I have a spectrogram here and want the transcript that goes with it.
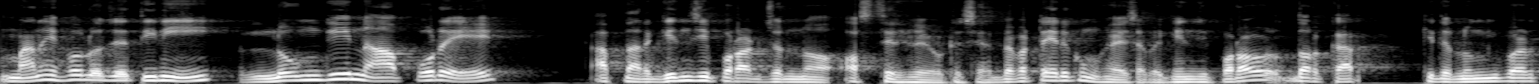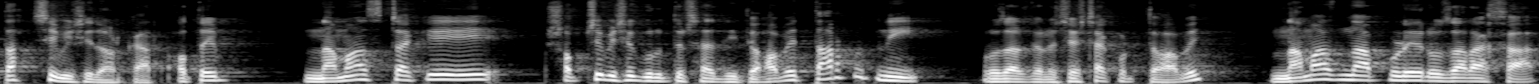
মানে হলো যে তিনি লুঙ্গি না পরে আপনার গেঞ্জি পরার জন্য অস্থির হয়ে উঠেছেন। ব্যাপারটা এরকম হয়ে যাবে, গেঞ্জি পরাও দরকার, কিন্তু লুঙ্গি পরা তার চেয়ে বেশি দরকার। অতএব নামাজটাকে সবচেয়ে বেশি গুরুত্বের সাথে দিতে হবে। তারপর তিনি রোজার জন্য চেষ্টা করতে হবে। নামাজ না পড়ে রোজা রাখা,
